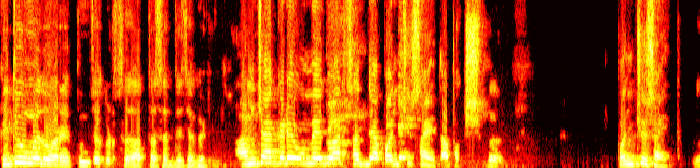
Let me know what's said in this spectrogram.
किती उमेदवार आहेत तुमच्याकडे आता सध्याच्या घडीला? आमच्याकडे उमेदवार सध्या पंचवीस आहेत अपक्ष. पंचवीस आहेत.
